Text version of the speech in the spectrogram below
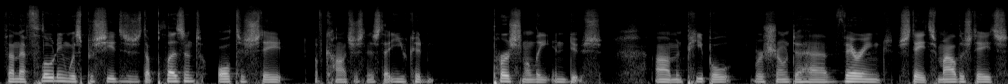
found that floating was perceived as just a pleasant altered state of consciousness that you could personally induce. Um, and people were shown to have varying states, milder states,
